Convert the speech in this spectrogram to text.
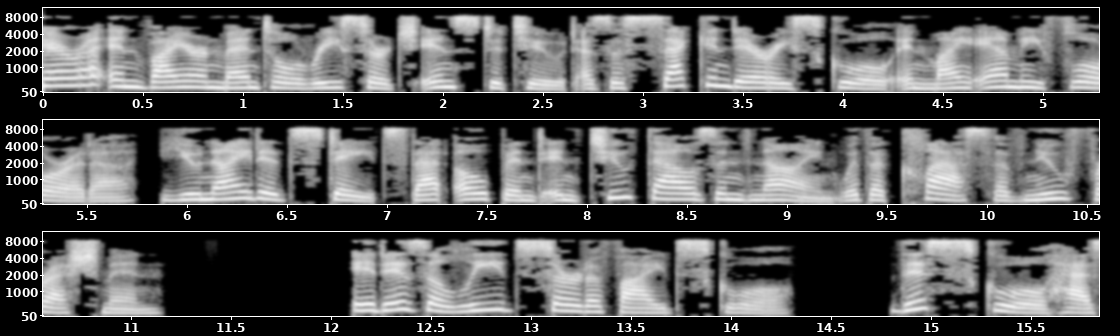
Terra Environmental Research Institute is a secondary school in Miami, Florida, United States that opened in 2009 with a class of new freshmen. It is a LEED certified school. This school has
